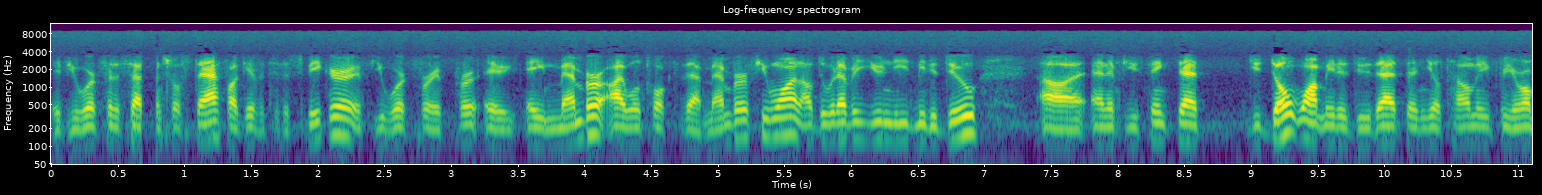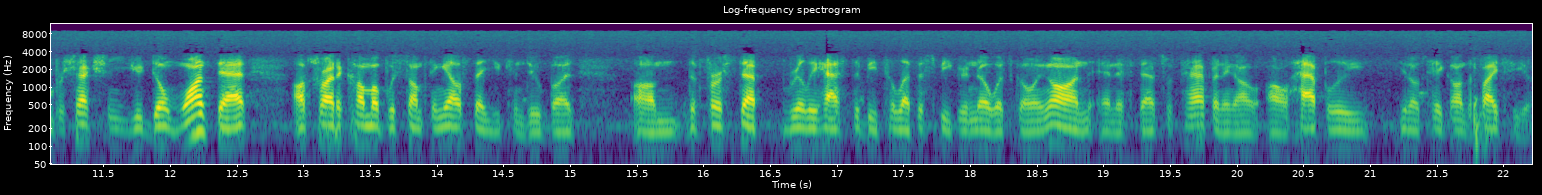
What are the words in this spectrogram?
If you work for the central staff, I'll give it to the speaker. If you work for a, per, a, a member, I will talk to that member if you want. I'll do whatever you need me to do. Uh, and if you think that you don't want me to do that, then you'll tell me for your own protection you don't want that. I'll try to come up with something else that you can do. But um, the first step really has to be to let the speaker know what's going on. And if that's what's happening, I'll, I'll happily, you know, take on the fight for you.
